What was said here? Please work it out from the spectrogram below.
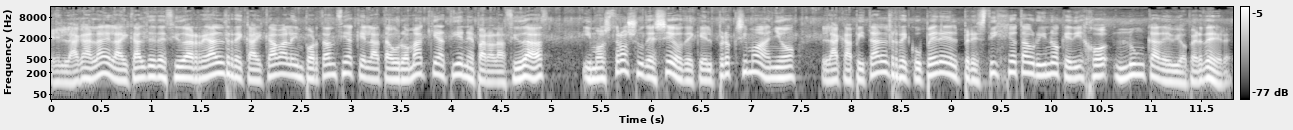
En la gala, el alcalde de Ciudad Real recalcaba la importancia que la tauromaquia tiene para la ciudad y mostró su deseo de que el próximo año la capital recupere el prestigio taurino que dijo nunca debió perder.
